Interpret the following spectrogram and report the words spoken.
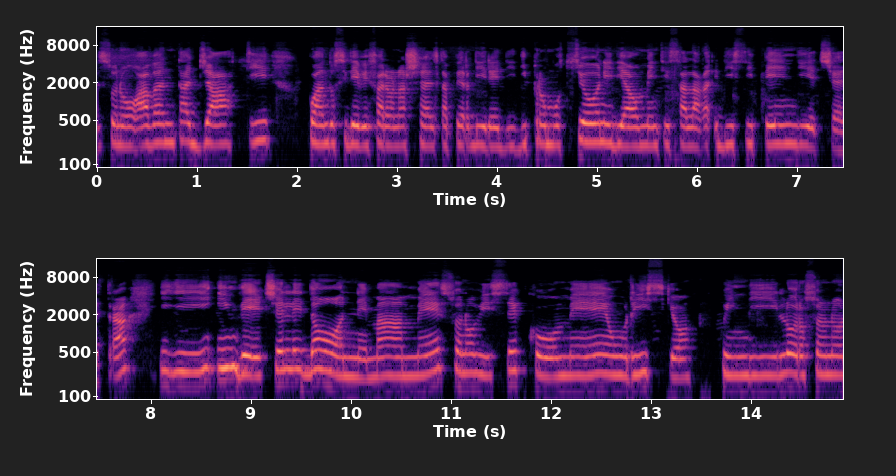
sono avvantaggiati quando si deve fare una scelta per dire di, di promozioni, di aumenti salari, di stipendi, eccetera. I, invece le donne mamme sono viste come un rischio quindi loro sono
